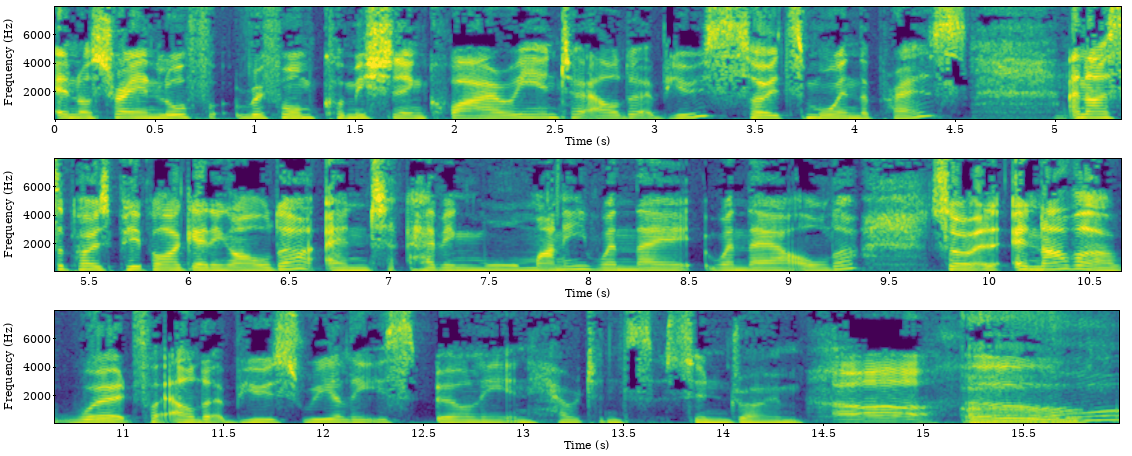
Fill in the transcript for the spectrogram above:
an Australian Law F- Reform Commission inquiry into elder abuse, so it's more in the press. And I suppose people are getting older and having more money when they when they are older. So a- another word for elder abuse really is early inheritance syndrome. Oh. Oh.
